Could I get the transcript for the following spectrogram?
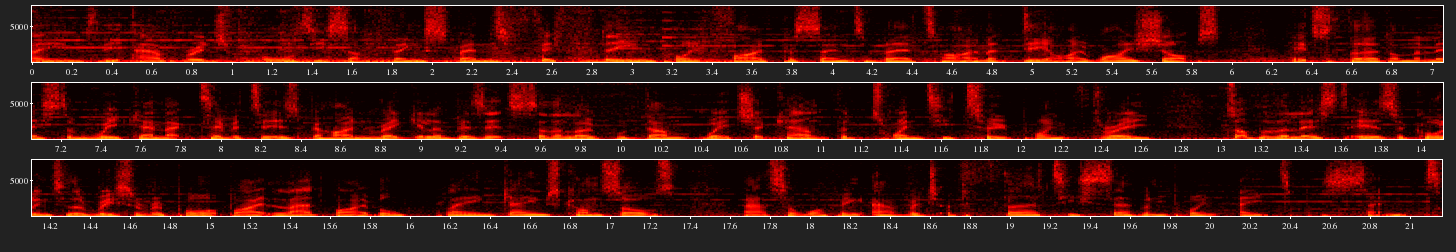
It's claimed the average 40 something spends 15.5% of their time at DIY shops. It's third on the list of weekend activities behind regular visits to the local dump, which account for 22.3. Top of the list is, according to the recent report by Lad Bible, playing games consoles. That's a whopping average of 37.8%.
